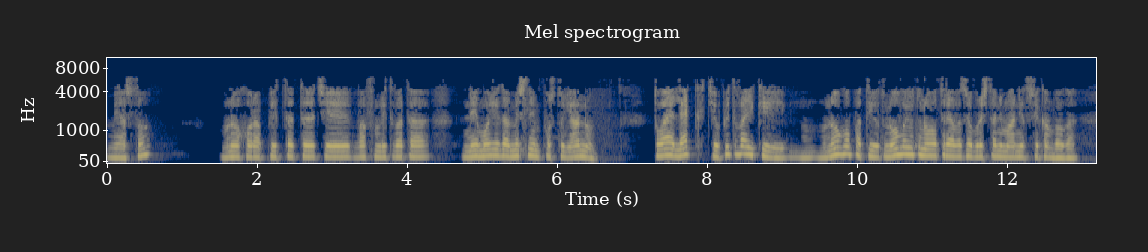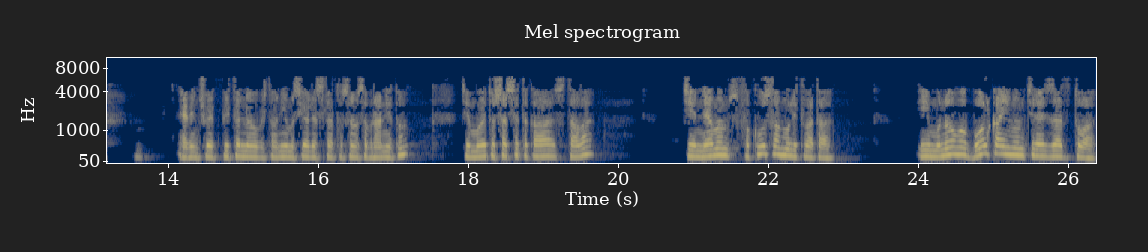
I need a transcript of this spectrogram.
място. Много хора питат, че в молитвата не може да мислим постоянно. Това е лек, че опитвайки много пъти отново и отново трябва да се обръща вниманието си към Бога един човек питал на обещания Масия Алесалата на събранието, че моето сърце така става, че нямам фокус в молитвата. И много болка имам чрез за това.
